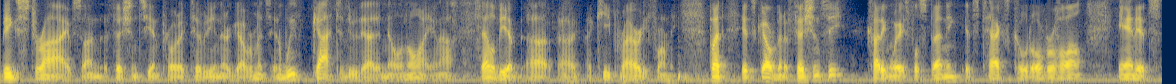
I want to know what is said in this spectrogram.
big strides on efficiency and productivity in their governments, and we've got to do that in Illinois. And I'll, that'll be a, a, a key priority for me. But it's government efficiency, cutting wasteful spending, it's tax code overhaul, and it's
